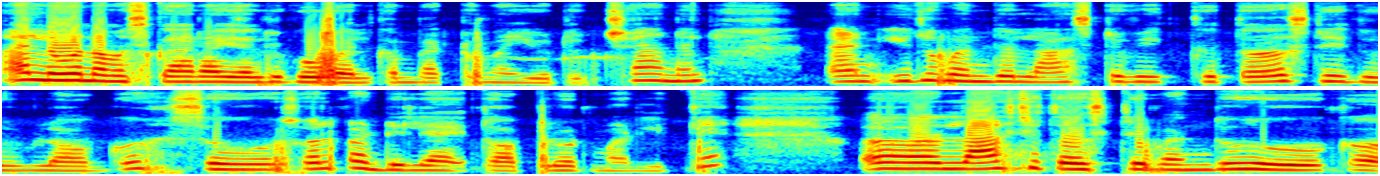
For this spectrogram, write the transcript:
ಹಲೋ ನಮಸ್ಕಾರ ಎಲ್ರಿಗೂ. Welcome back to my YouTube channel and ಇದು ಬಂದು ಲಾಸ್ಟ್ ವೀಕ್ ತರ್ಸ್ಡೇದು ವ್ಲಾಗು ಸೊ ಸ್ವಲ್ಪ ಡಿಲೇ ಆಯಿತು ಅಪ್ಲೋಡ್ ಮಾಡಲಿಕ್ಕೆ. ಲಾಸ್ಟ್ ತರ್ಸ್ಡೇ ಬಂದು ಕ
